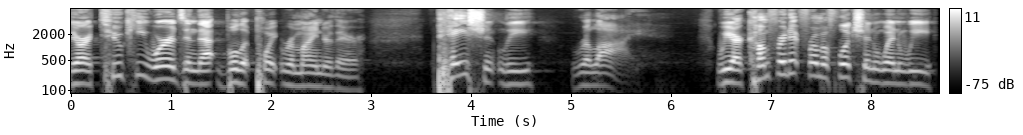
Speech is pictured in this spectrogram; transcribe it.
There are two key words in that bullet point reminder there patiently rely. We are comforted from affliction when we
